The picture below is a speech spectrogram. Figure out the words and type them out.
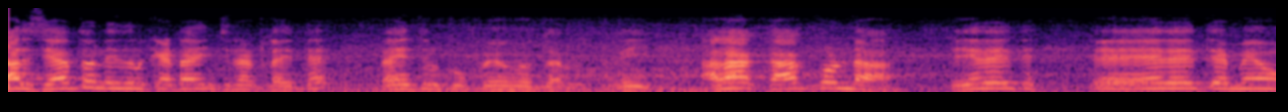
ఆరు శాతం నిధులు కేటాయించినట్లయితే రైతులకు ఉపయోగం జరుగుతుంది. అలా కాకుండా ఏదైతే ఏదైతే మేము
